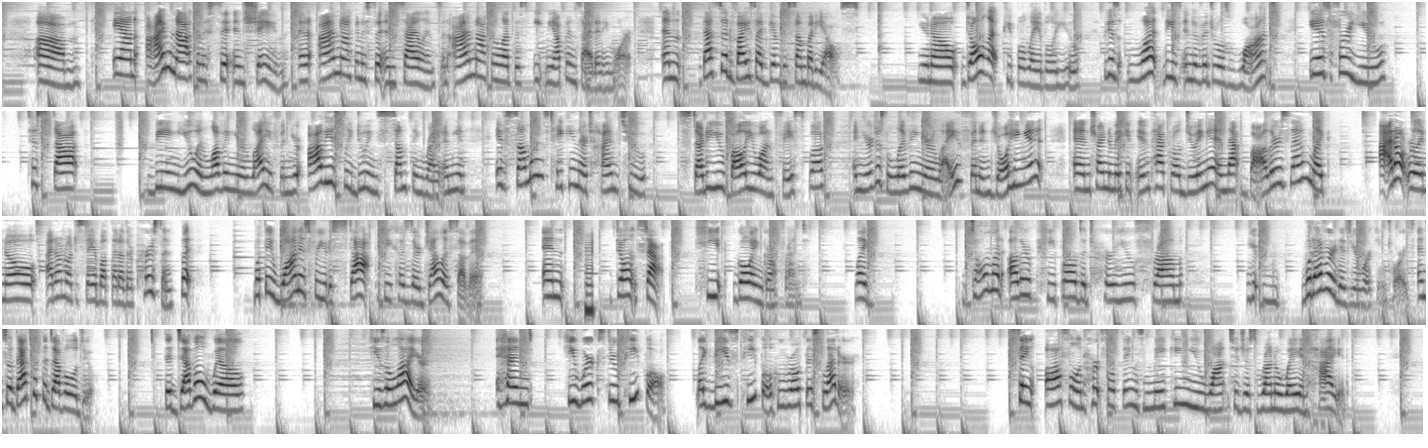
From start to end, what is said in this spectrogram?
Um, and I'm not going to sit in shame and I'm not going to sit in silence and I'm not going to let this eat me up inside anymore. And that's the advice I'd give to somebody else. You know, don't let people label you because what these individuals want is for you to stop being you and loving your life. And you're obviously doing something right. I mean, if someone's taking their time to study you, follow you on Facebook, and you're just living your life and enjoying it and trying to make an impact while doing it, and that bothers them, like, I don't really know, I don't know what to say about that other person, but what they want is for you to stop because they're jealous of it. And don't stop. Keep going, girlfriend. Like, don't let other people deter you from your whatever it is you're working towards. And so that's what the devil will do. The devil will he's a liar. And he works through people, like these people who wrote this letter. Saying awful and hurtful things, making you want to just run away and hide.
